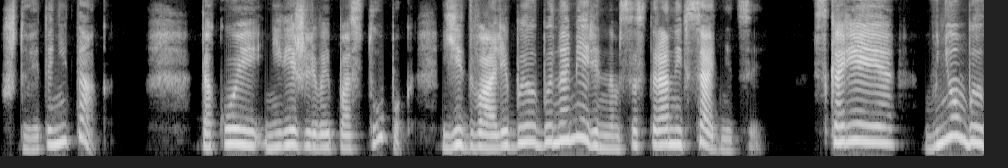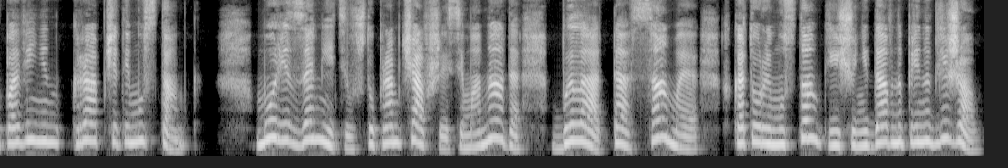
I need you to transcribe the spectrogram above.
что это не так. Такой невежливый поступок едва ли был бы намеренным со стороны всадницы. Скорее, в нем был повинен крапчатый мустанг. Морис заметил, что промчавшаяся монада была та самая, к которой мустанг еще недавно принадлежал.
